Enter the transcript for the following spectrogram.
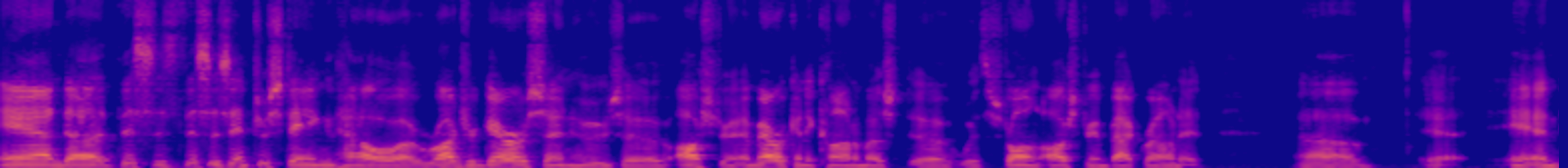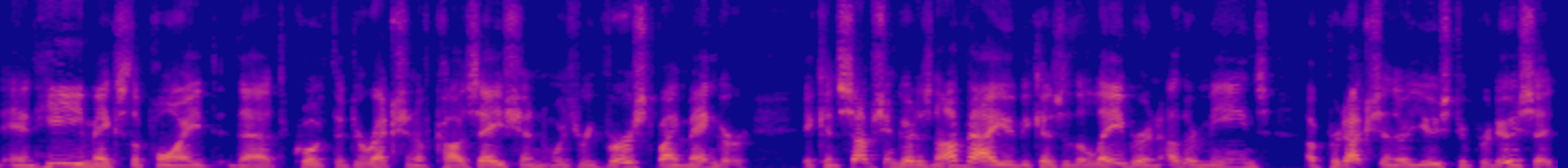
and uh, this is this is interesting. How uh, Roger Garrison, who's an Austrian American economist with strong Austrian background at and and he makes the point that quote the direction of causation was reversed by Menger. A consumption good is not valued because of the labor and other means of production that are used to produce it.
